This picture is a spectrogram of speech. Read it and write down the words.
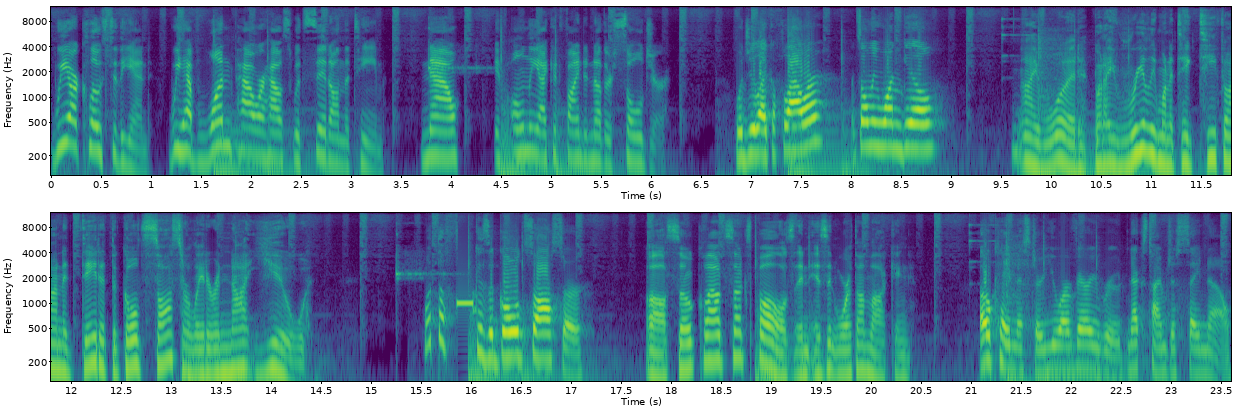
we are close to the end. We have one powerhouse with Sid on the team. Now, if only I could find another soldier. Would you like a flower? It's only one gil. I would, but I really want to take Tifa on a date at the Gold Saucer later and not you. What the f is a gold saucer? Also, Cloud sucks balls and isn't worth unlocking. Okay, mister, you are very rude. Next time, just say no.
